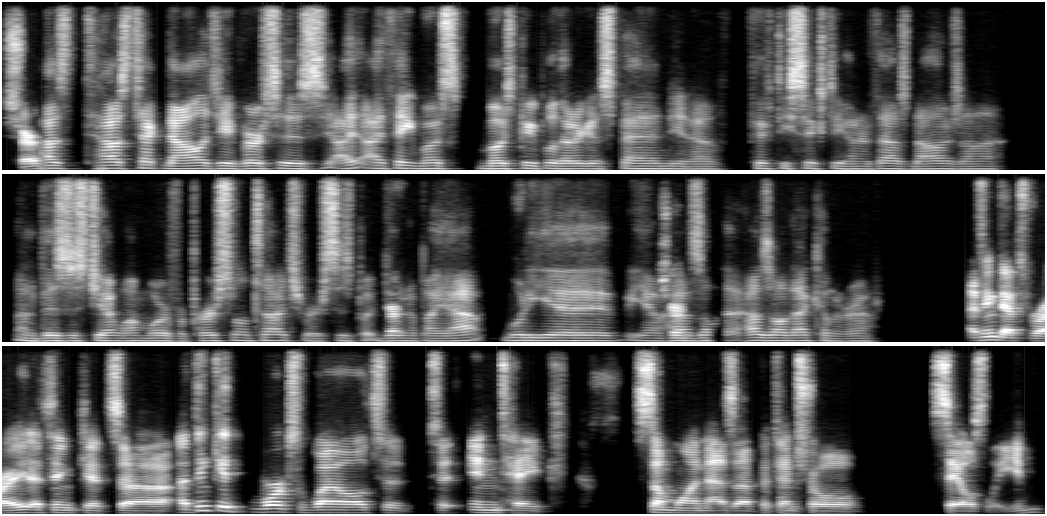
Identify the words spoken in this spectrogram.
Sure. How's how's technology versus? I, I think most most people that are going to spend you know 50, 60, hundred thousand dollars on a on a business jet want more of a personal touch versus but doing it by app. What do you you know? Sure. How's all that? How's all that coming around? I think that's right. I think it's uh I think it works well to to intake someone as a potential sales lead.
